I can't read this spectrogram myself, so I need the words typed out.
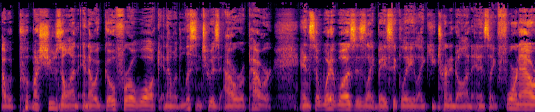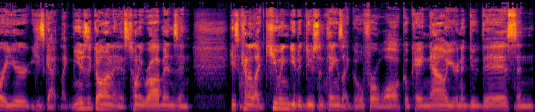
I would put my shoes on and I would go for a walk and I would listen to his hour of power. And so what it was is like basically like you turn it on and it's like for an hour you're he's got like music on and it's Tony Robbins and he's kind of like cueing you to do some things like go for a walk. Okay, now you're going to do this. And,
